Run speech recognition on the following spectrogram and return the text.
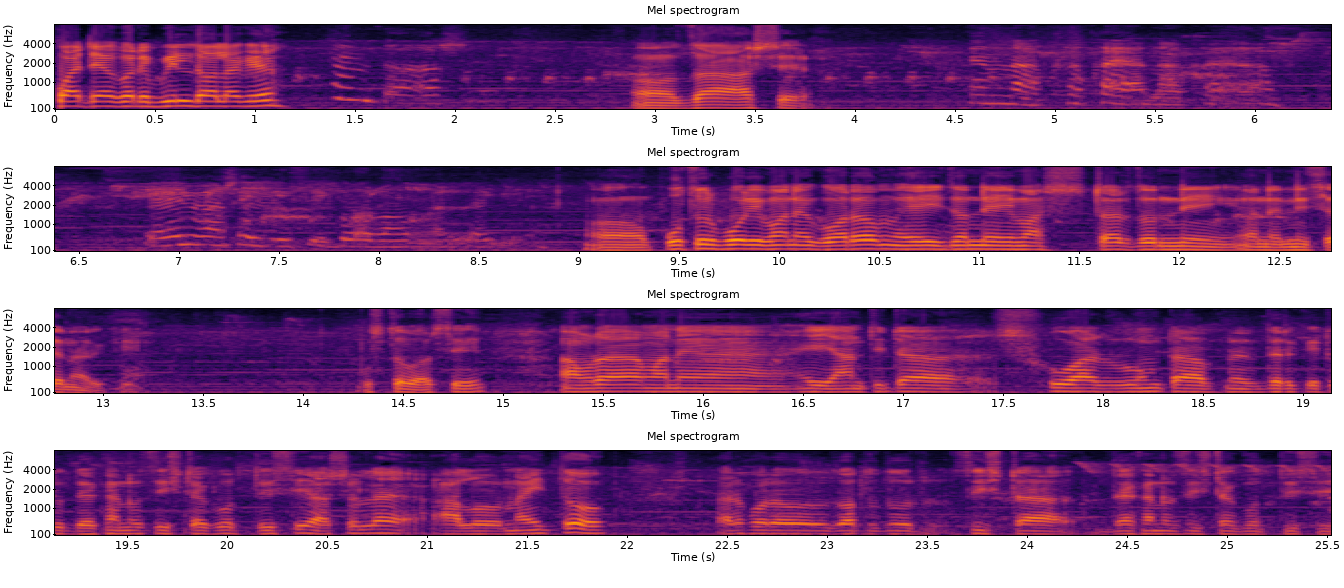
কয় টাকা করে বিল দেওয়া লাগে? ও, যা আসে। না, খায়া না, খায়া। এই মাসে গরমের লাগে। প্রচুর পরিমাণে গরম এই জন্য এই মাসটার জন্যই মানে নিছেন আর কি। বুঝতে পারছি। আমরা মানে এই আন্টিটা শোয়ার রুমটা আপনাদেরকে একটু দেখানোর চেষ্টা করতেছি। আসলে আলো নাই তো, তারপরেও যতদূর চেষ্টা, দেখানোর চেষ্টা করতেছি।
